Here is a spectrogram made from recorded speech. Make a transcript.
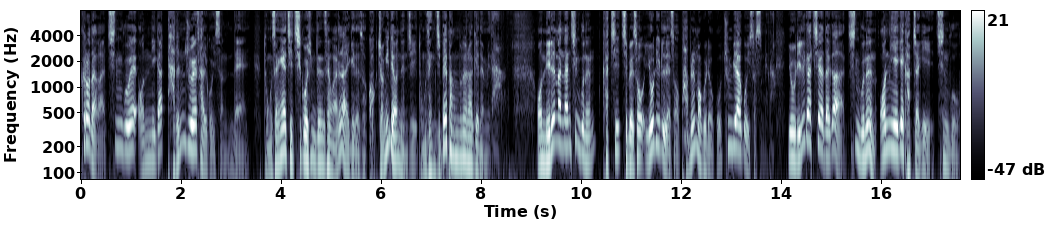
그러다가 친구의 언니가 다른 주에 살고 있었는데 동생의 지치고 힘든 생활을 알게 돼서 걱정이 되었는지 동생 집에 방문을 하게 됩니다. 언니를 만난 친구는 같이 집에서 요리를 내서 밥을 먹으려고 준비하고 있었습니다. 요리를 같이 하다가 친구는 언니에게 갑자기 친구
